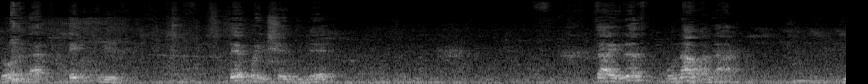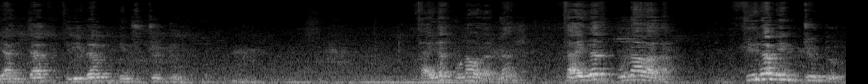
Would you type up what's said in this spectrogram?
दोन हजार एकवीस. ते पैसे दिले. सायरस पुनावाला यांच्या सिरम इन्स्टिट्यूट. सायरस पुनावाला ना? सायरस पुनावाला. Serum institute.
